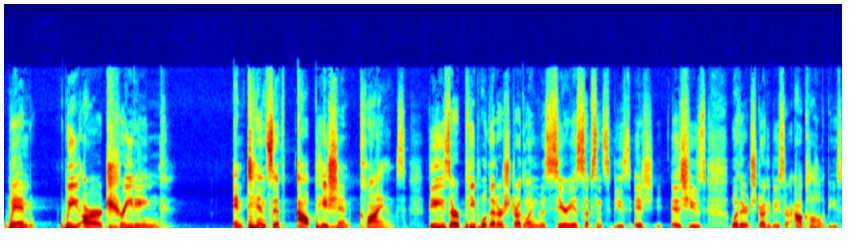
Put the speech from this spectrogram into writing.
when we are treating intensive outpatient clients. These are people that are struggling with serious substance abuse issues, whether it's drug abuse or alcohol abuse.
